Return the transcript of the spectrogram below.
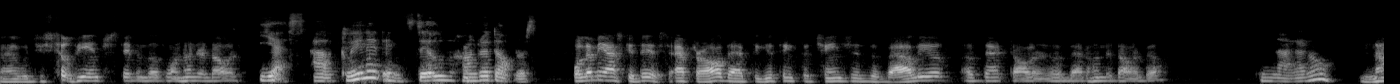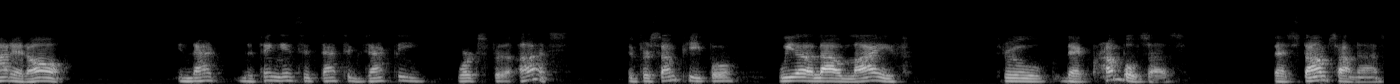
Uh, would you still be interested in those one hundred dollars? Yes, I'll clean it and still hundred dollars. Well, let me ask you this: After all that, do you think that changes the value of that dollar of that hundred dollar bill? Not at all. Not at all. And that the thing is that that's exactly works for us. And for some people, we allow life through that crumbles us, that stomps on us,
